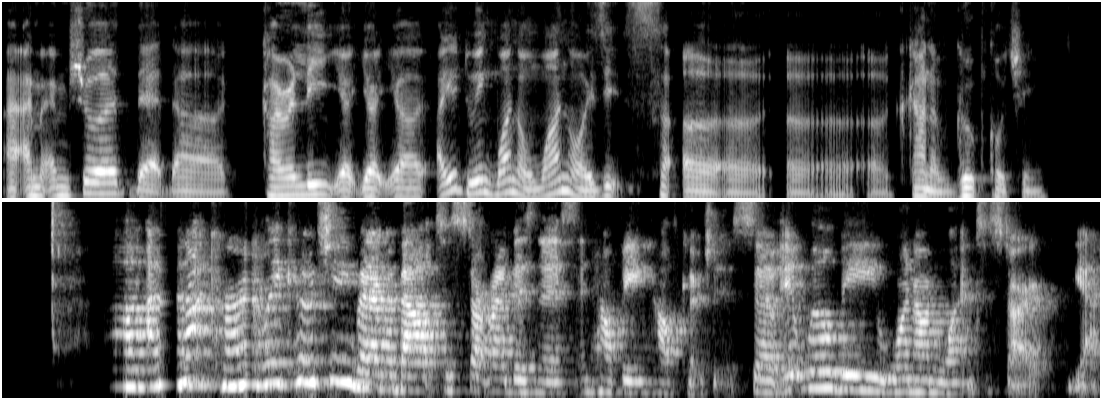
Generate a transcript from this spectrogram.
I, I'm I'm sure that uh currently you're, you're, you're are you doing one on one or is it a, a, a kind of group coaching? Um, I'm not currently coaching, but I'm about to start my business and helping health coaches. So it will be one on one to start. Yeah.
